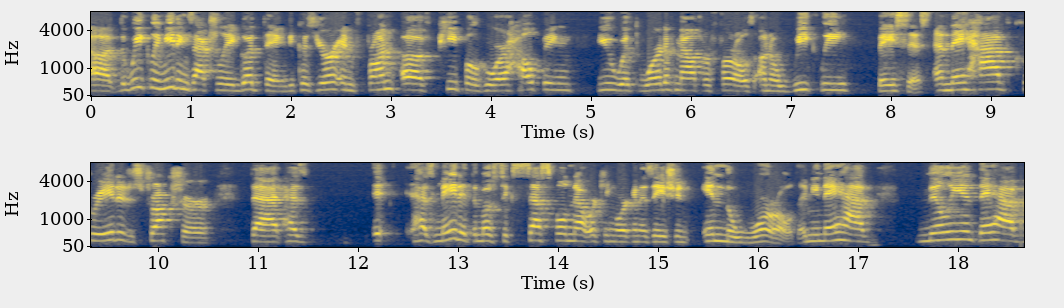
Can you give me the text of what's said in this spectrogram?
uh, the weekly meeting is actually a good thing because you're in front of people who are helping you with word of mouth referrals on a weekly basis. And they have created a structure that has it has made it the most successful networking organization in the world. I mean, they have million, they have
